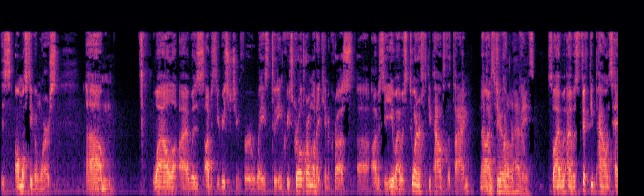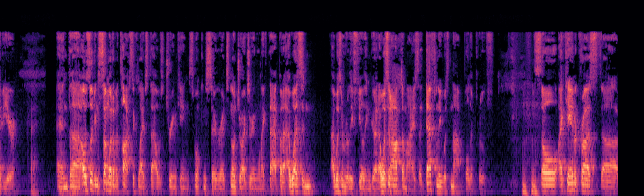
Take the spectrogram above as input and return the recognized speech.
is almost even worse. Um, while I was obviously researching for ways to increase growth hormone, I came across uh, obviously you. I was 250 pounds at the time. Now I'm Oh, so you're a 200 little heavy. pounds. So I, w- I was 50 pounds heavier. Okay. And uh, I was living somewhat of a toxic lifestyle. I was drinking, smoking cigarettes, no drugs or anything like that. But I wasn't, I wasn't really feeling good. I wasn't optimized. I definitely was not bulletproof. so I came across, uh,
